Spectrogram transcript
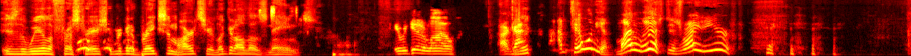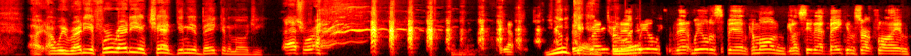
is the wheel of frustration. We're going to break some hearts here. Look at all those names. Here we go, Lyle. I got. Look- I'm telling you, my list is right here. all right, are we ready? If we're ready in chat, give me a bacon emoji. That's right. You Who's can ready for that it. wheel that wheel to spin? Come on, let's see that bacon start flying.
